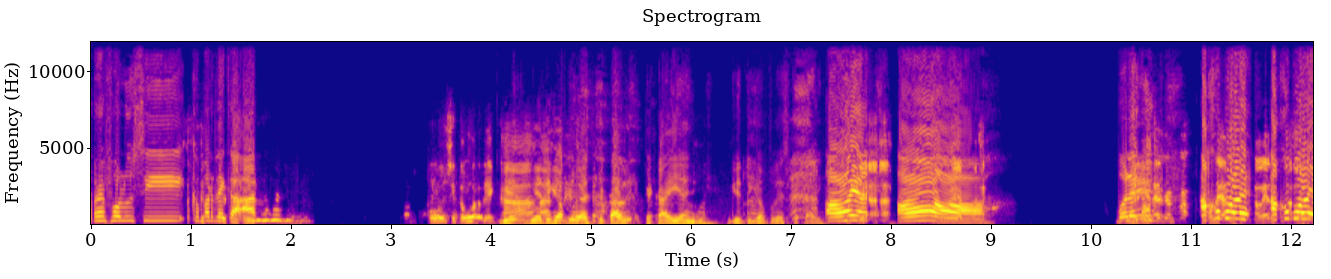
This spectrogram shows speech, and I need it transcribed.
Revolusi kemerdekaan. Revolusi G, kemerdekaan. G30 SPKI, PKI anjing. G30 SPKI. Oh ya. Ya. Oh. Boleh kan, Pak, aku kalian- boleh kalian aku boleh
